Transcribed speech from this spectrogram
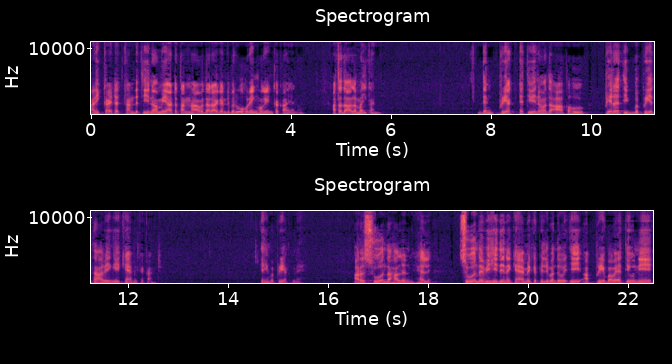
අනික් අයටත් කණ්ඩ තියෙනවා මෙයාට තන්හාාව දරාගණඩ බැරුව හොරෙන් හොගෙන් කකා යනවා. අත දාලමයි කන්න. දැන් ප්‍රියක් ඇතිවෙනවද ආපහු පෙර තිබ්බ ප්‍රියතාවෙන් ඒ කෑම එක කන්ට. එහෙම ප්‍රියක් නෑ. අර සුවඳ හලන් හැල සුවඳ විහිදෙන කෑම එක පිළිබඳව ඒ අප්‍රිය බව ඇතිවුණේ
